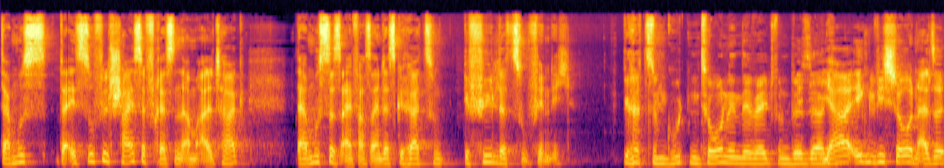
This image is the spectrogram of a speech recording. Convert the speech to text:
da muss, da ist so viel Scheiße fressen am Alltag. Da muss das einfach sein. Das gehört zum Gefühl dazu, finde ich. Gehört zum guten Ton in der Welt von Berserk. Ja, irgendwie schon. Also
